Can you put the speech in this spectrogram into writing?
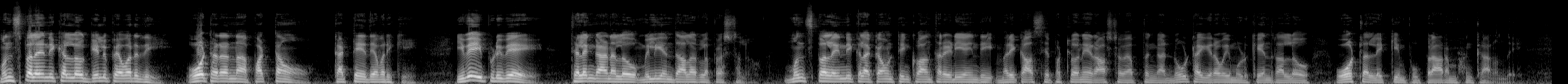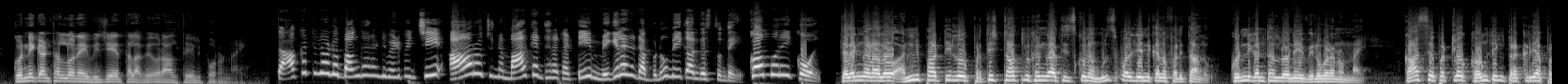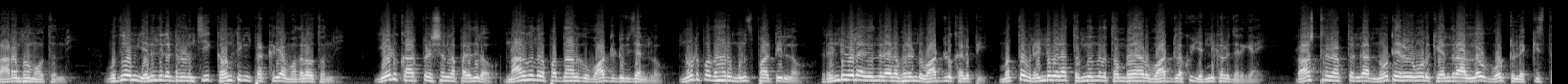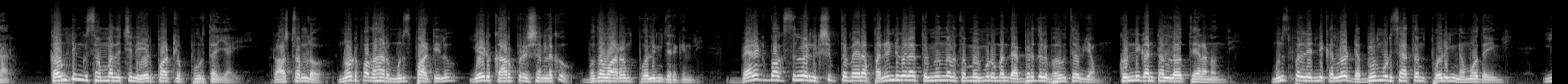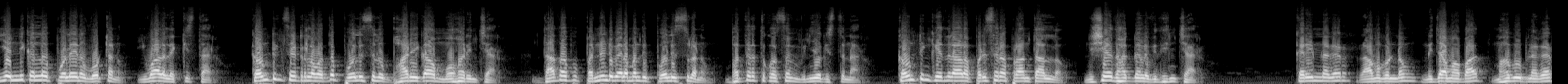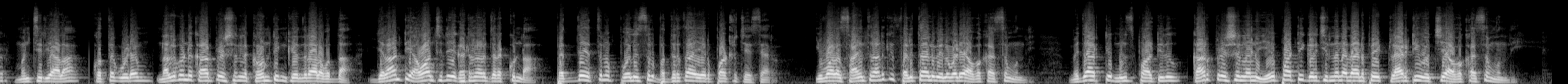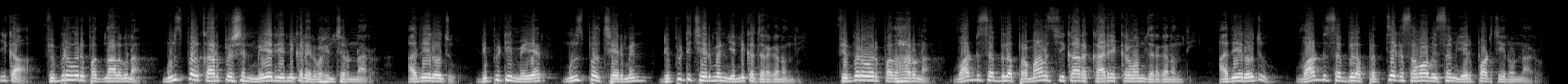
Municipal ఎన్నికల్లో గెలుపెవరిది voter అన్న పట్టం కట్టేదెవరికి? ఇవే ఇప్పుడు ఇవే తెలంగాణలో మిలియన్ డాలర్ల ప్రశ్నలు. మున్సిపల్ ఎన్నికల కౌంటింగ్కు అంత రెడీ అయింది. మరి కాసేపట్లోనే రాష్ట్ర వ్యాప్తంగా నూట ఇరవై మూడు కేంద్రాల్లో ఓట్ల లెక్కింపు ప్రారంభం కానుంది. కొన్ని గంటల్లోనే విజేతల వివరాలు తేలిపోనున్నాయి. తాకట్టులోని బంగారాన్ని విడిపించి ఆ రోజున మార్కెట్ ధర కట్టి మిగిలిన డబ్బును మీకు అందిస్తుంది. కొమ్మూరి గోల్డ్ తెలంగాణలో అన్ని పార్టీలు ప్రతిష్టాత్మకంగా తీసుకున్న మున్సిపల్ ఎన్నికల ఫలితాలు కొన్ని గంటల్లోనే వెలువడనున్నాయి. కాసేపట్లో కౌంటింగ్ ప్రక్రియ ప్రారంభమవుతుంది. ఉదయం ఎనిమిది గంటల నుంచి కౌంటింగ్ ప్రక్రియ మొదలవుతుంది. ఏడు కార్పొరేషన్ల పరిధిలో నాలుగు వందల పద్నాలుగు వార్డు డివిజన్లో నూట పదహారు మున్సిపాలిటీల్లో రెండు వేల ఐదు వందల ఎనభై రెండు వార్డులు కలిపి మొత్తం రెండు వేల తొమ్మిది వందల తొంభై ఆరు వార్డులకు ఎన్నికలు జరిగాయి. రాష్ట్ర వ్యాప్తంగా నూట ఇరవై మూడు కేంద్రాల్లో ఓట్లు లెక్కిస్తారు. కౌంటింగ్కు సంబంధించిన ఏర్పాట్లు పూర్తయ్యాయి. రాష్ట్రంలో నూట పదహారు మున్సిపాలిటీలు ఏడు కార్పొరేషన్లకు బుధవారం పోలింగ్ జరిగింది. బ్యాలెట్ బాక్సుల్లో నిక్షిప్తమైన పన్నెండు వేల తొమ్మిది వందల తొంభై మూడు మంది అభ్యర్థుల భవితవ్యం కొన్ని గంటల్లో తేలనుంది. మున్సిపల్ ఎన్నికల్లో డెబ్బై మూడు శాతం పోలింగ్ నమోదైంది. ఈ ఎన్నికల్లో పోలైన ఓట్లను ఇవాళ లెక్కిస్తారు. కౌంటింగ్ సెంటర్ల వద్ద పోలీసులు భారీగా మోహరించారు. దాదాపు పన్నెండు వేల మంది పోలీసులను భద్రత కోసం వినియోగిస్తున్నారు. కౌంటింగ్ కేంద్రాల పరిసర ప్రాంతాల్లో నిషేధాజ్ఞలు విధించారు. కరీంనగర్ రామగుండం నిజామాబాద్ మహబూబ్ నగర్ మంచిర్యాల కొత్తగూడెం నల్గొండ కార్పొరేషన్ల కౌంటింగ్ కేంద్రాల వద్ద ఎలాంటి అవాంఛనీయ ఘటనలు జరగకుండా పెద్ద ఎత్తున పోలీసులు భద్రతా ఏర్పాట్లు చేశారు. ఇవాళ సాయంత్రానికి ఫలితాలు వెలువడే అవకాశం ఉంది. మెజార్టీ మున్సిపాలిటీలు కార్పొరేషన్లను ఏ పార్టీ గెలిచిందన్న దానిపై క్లారిటీ వచ్చే అవకాశం ఉంది. ఇక ఫిబ్రవరి పద్నాలుగున మున్సిపల్ కార్పొరేషన్ మేయర్ ఎన్నిక నిర్వహించనున్నారు. అదే రోజు deputy mayor municipal chairman deputy chairman ఎన్నిక జరగనుంది. ఫిబ్రవరి పదహారున వార్డు సభ్యుల ప్రమాణ స్వీకార కార్యక్రమం జరగనుంది. అదే రోజు వార్డు సభ్యుల ప్రత్యేక సమావేశం ఏర్పాటు చేయనున్నారు.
